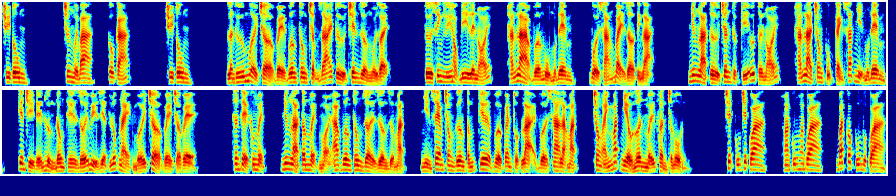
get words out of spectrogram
Truy tung. Chương mười ba, câu cá. Truy tung. Lần thứ mười trở về vương thông chậm rãi từ trên giường ngồi dậy. Từ sinh lý học đi lên nói, hắn là vừa ngủ một đêm, buổi sáng bảy giờ tỉnh lại. Nhưng là từ chân thực ký ức tới nói, hắn là trong cục cảnh sát nhịn một đêm, kiên trì đến hừng đông thế giới hủy diệt lúc này mới trở về trở về thân thể không mệt, nhưng là tâm mệt mỏi a vương thông rời giường rửa mặt, nhìn xem trong gương tấm kia vừa quen thuộc lại vừa xa lạ mặt, trong ánh mắt nhiều hơn mấy phần trầm ổn. Chết cũng chết qua hoan cũng hoan qua, bắt cóc cũng vượt qua,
